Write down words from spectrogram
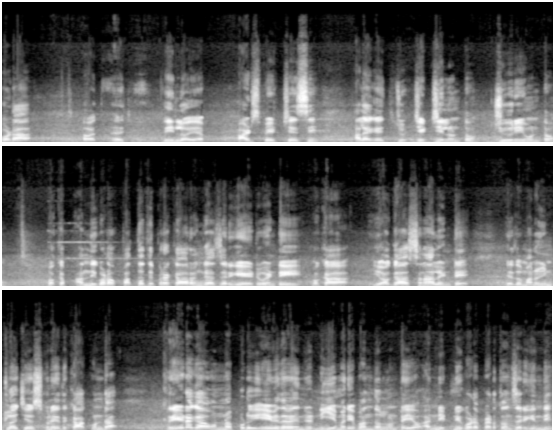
కూడా దీనిలో పార్టిసిపేట్ చేసి అలాగే జు- జడ్జీలు ఉంటాం జ్యూరీ ఉంటాం. ఒక అన్ని కూడా పద్ధతి ప్రకారంగా జరిగేటువంటి ఒక యోగాసనాలు అంటే ఏదో మనం ఇంట్లో చేసుకునేది కాకుండా క్రీడగా ఉన్నప్పుడు ఏ విధమైన నియమ నిబంధనలు ఉంటాయో అన్నింటినీ కూడా పెడతాం జరిగింది.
